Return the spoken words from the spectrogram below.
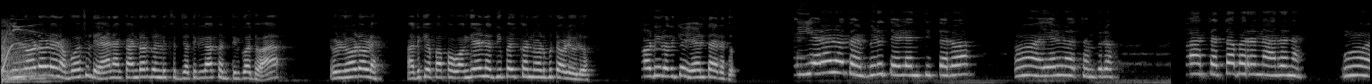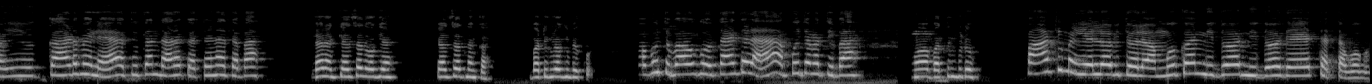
ಇವಳು ನೋಡೋಳೆ ನಾ ಬೋಸುಡೆ ನಾನು ಕಂಡೋರ್ ಗಂಡಸರ ಜೊತೆಗೆ ಹಾಕೊಂಡು ತಿರ್ಗೋದು ಇವಳು ನೋಡೋಳೆ ಅದಕ್ಕೆ ಪಾಪ ಒಂಗೇಣ ದೀಪ ಇಟ್ಕೊಂಡು ನೋಡ್ಬಿಟ್ಟವಳು ಇವಳು. ನೋಡಿರೋದಕ್ಕೆ ಹೇಳ್ತಾ ಇರೋದು. ಇಲ್ಲ ಕೆಲ್ಸದ ಹೋಗ್ಯ ಕೆಲ್ಸದ ನಂಕ ಬಟ್ಟೆಗಳು ಹೋಗಿಬೇಕು. ಹೋಗು ಬರ್ತೀನಿ ಬಿಡು. ಫಾತಿಮ ಎಲ್ಲೋಗಿತ್ತಲ್ಲ ಮುಖ ನಿದ್ದೋದ್ ನಿದ್ದೋದೆ ತತ್ತ ಹೋಗು.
